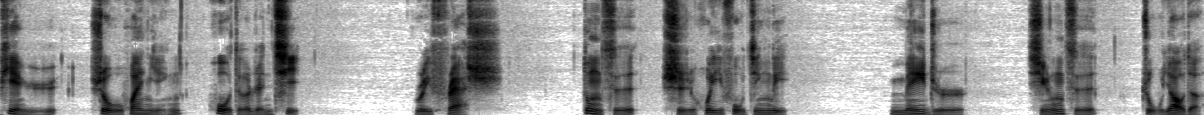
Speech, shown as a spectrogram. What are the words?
片语，受欢迎，获得人气。Refresh，动词，使恢复精力。Major，形容词，主要的，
